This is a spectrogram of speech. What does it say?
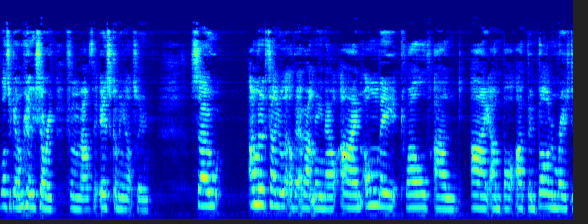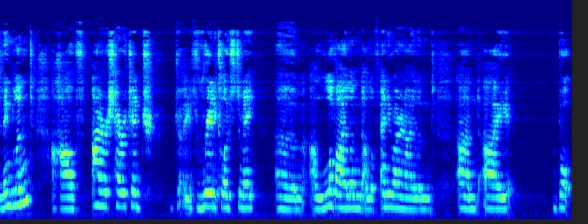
Once again, I'm really sorry for my mouth, it is coming out soon. So, I'm going to tell you a little bit about me now. I'm only 12 and I am bo I've been born and raised in England. I have Irish heritage, it's really close to me. Um, I love Ireland, I love anywhere in Ireland, and I but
